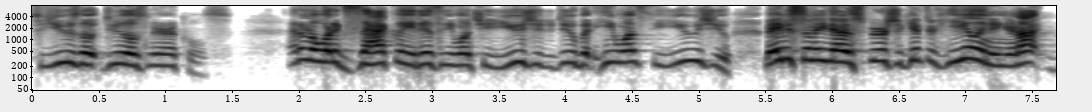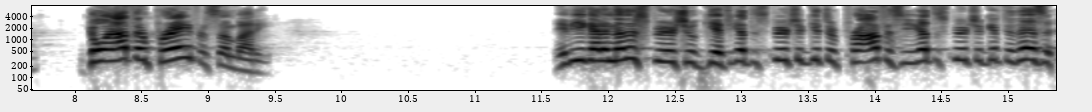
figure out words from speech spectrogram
to use do those miracles. I don't know what exactly it is that He wants you to use you to do, but He wants to use you. Maybe some of you have a spiritual gift of healing and you're not going out there praying for somebody. Maybe you got another spiritual gift. You got the spiritual gift of prophecy. You got the spiritual gift of this, and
